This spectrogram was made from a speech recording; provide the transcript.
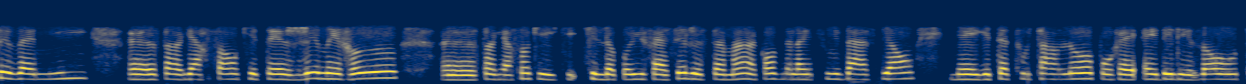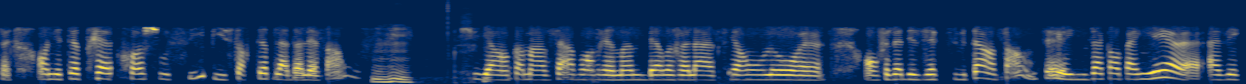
ses amis. Euh, c'est un garçon qui était généreux. Euh, c'est un garçon qui qui, l'a pas eu facile justement à cause de l'intimidation, mais il était tout le temps là pour aider les autres. On était très proches aussi, puis il sortait de l'adolescence. Mhm. Puis on commençait à avoir vraiment une belle relation. Là, Euh, on faisait des activités ensemble. tu sais. Il nous accompagnait euh, avec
